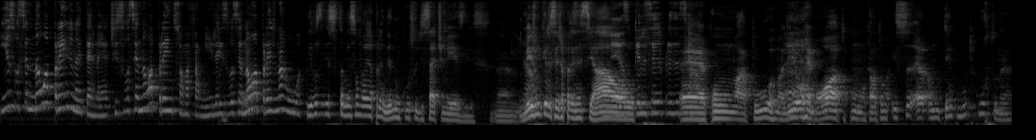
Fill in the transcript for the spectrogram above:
E isso você não aprende na internet, isso você não aprende só na família, isso você não aprende na rua. E você, isso também você não vai aprender num curso de sete meses, né? Mesmo que ele seja presencial. Mesmo que ele seja presencial. É, com uma turma ali, é. ou remoto, com aquela turma. Isso é um tempo muito curto, né?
